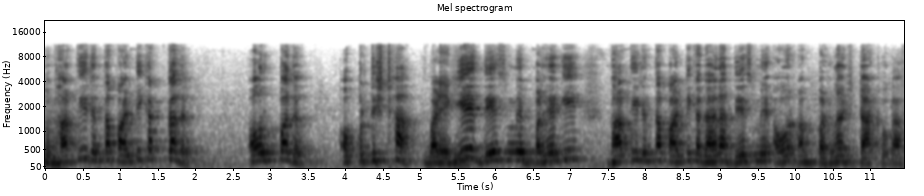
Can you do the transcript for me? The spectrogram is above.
तो हम्म। भारतीय जनता पार्टी का कद और पद और प्रतिष्ठा बढ़ेगी। ये देश में बढ़ेगी। भारतीय जनता पार्टी का दायरा देश में और अब बढ़ना स्टार्ट होगा।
